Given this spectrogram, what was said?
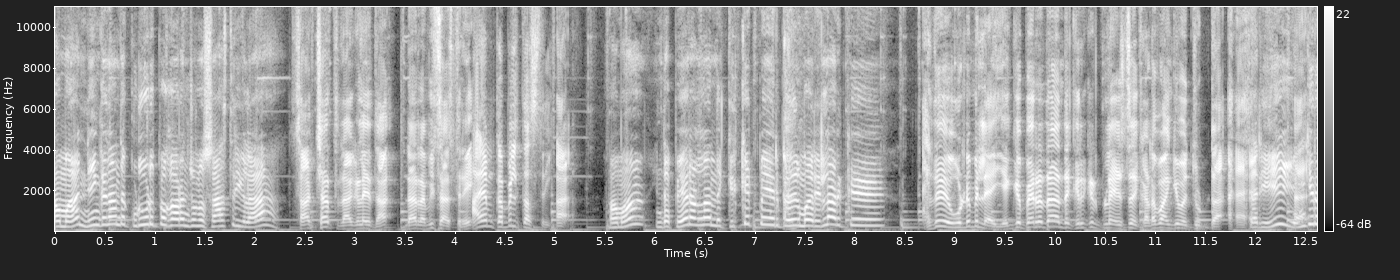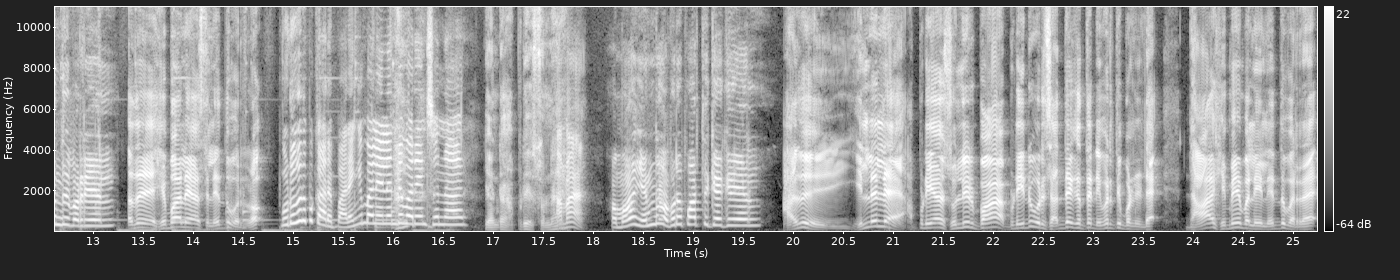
ஆமா நீங்க தான் அந்த குடுகுடுப்பக்காரன் சொன்ன சாஸ்திரிகளா? சாட்சாத் நாங்களே தான். நான் ரவி சாஸ்திரி. ஐ எம் கபில் தஸ்திரி ஆமா இந்த பேரெல்லாம் இந்த கிரிக்கெட் பிளேயர் பேர் மாதிரி எல்லாம் இருக்கு. அது ஒண்ணுமில்ல. எங்க பேரை தான் அந்த கிரிக்கெட் பிளேயர்ஸ் கடன் வாங்கி வச்சு விட்டா சரி எங்கிருந்து வர்றீல் அது ஹிமாலயாஸ்ல இருந்து வர்றோம். குடுகுடுப்புக்கார பரங்கி மலையில இருந்து வரேன்னு சொன்னார். ஏன்டா அப்படியே சொன்ன? ஆமா. ஆமா என்ன அவரை பார்த்து கேக்குறீள் அது இல்ல இல்ல அப்படியா சொல்லிருப்பா அப்படின்னு ஒரு சந்தேகத்தை நிவர்த்தி பண்ணிட்டேன். நான் ஹிமேமலையில இருந்து வர்றேன்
